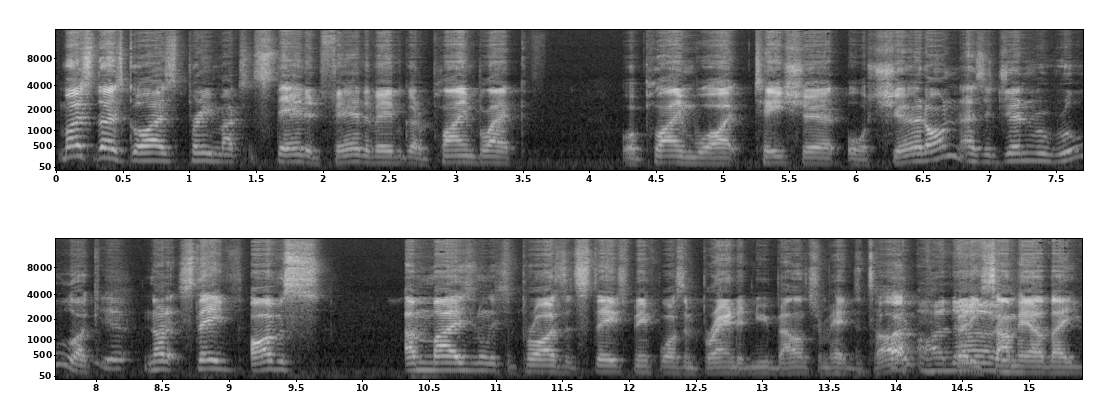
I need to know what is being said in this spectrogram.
Most of those guys pretty much standard fare. They've either got a plain black or plain white t-shirt or shirt on as a general rule. Like Yeah. not Steve. I was amazingly surprised that Steve Smith wasn't branded New Balance from head to toe. I But he somehow they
